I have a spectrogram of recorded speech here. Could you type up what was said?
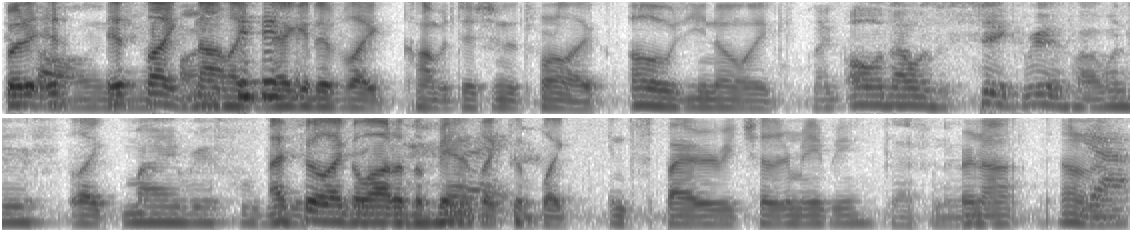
but it's it's it's like fun. not like negative like competition. It's more like oh you know like like, oh, that was a sick riff. I wonder if like my riff will be. I feel like a lot of the riff. bands like to like inspire each other maybe definitely or not. I don't yeah. know.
